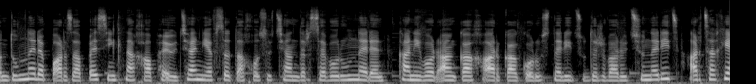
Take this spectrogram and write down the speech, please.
պնդումները պարզապես ինքնախապեյության եւ ստախոսության դրսեւորումներ են, քանի որ անկախ արկա կորուստներից ու դժվարություններից Արցախի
